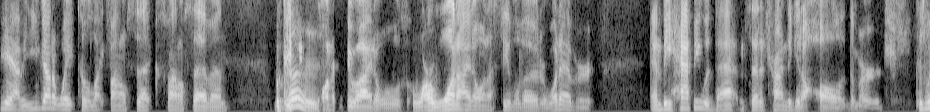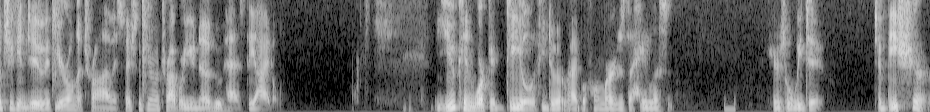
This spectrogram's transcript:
yeah. I mean, you got to wait till like final six, final seven, because one or two idols, or one idol and a steal a vote, or whatever, and be happy with that instead of trying to get a haul at the merge. because what you can do if you're on a tribe, especially if you're on a tribe where you know who has the idol, you can work a deal if you do it right before merge and say, "Hey, listen, here's what we do. To be sure,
